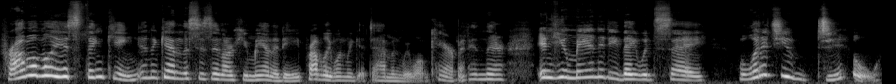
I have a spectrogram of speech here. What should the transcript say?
probably is thinking, and again, this is in our humanity. Probably when we get to heaven, we won't care. But in their in humanity, they would say, Well, what did you do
